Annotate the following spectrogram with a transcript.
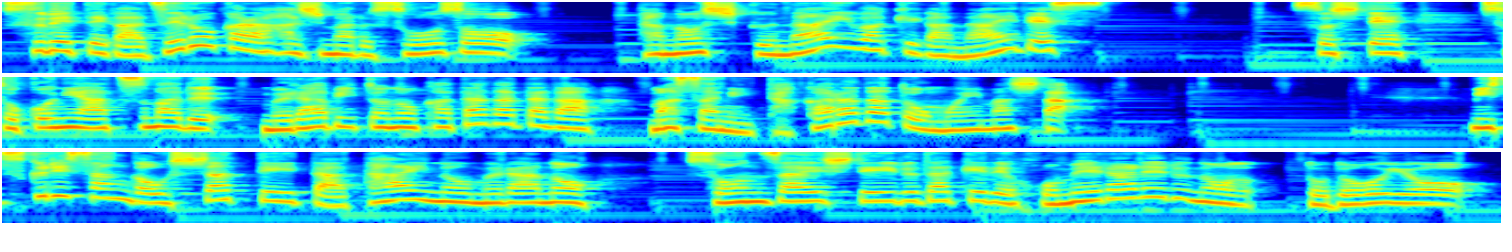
すべてがゼロから始まる創造。楽しくないわけがないです。そして、そこに集まる村人の方々がまさに宝だと思いました。三つくりさんがおっしゃっていたタイの村の存在しているだけで褒められるのと同様、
